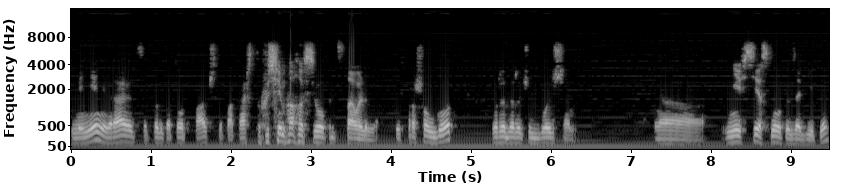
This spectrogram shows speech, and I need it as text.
Мне не нравится только тот факт, что пока что очень мало всего представлено. То есть прошел год, уже даже чуть больше. А, не все слоты забиты.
